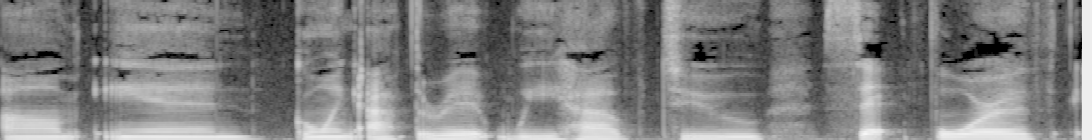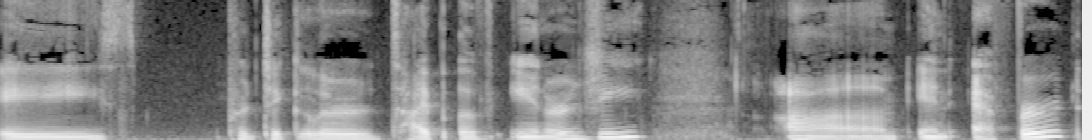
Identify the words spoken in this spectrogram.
um, in going after it. We have to set forth a particular type of energy um, and effort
